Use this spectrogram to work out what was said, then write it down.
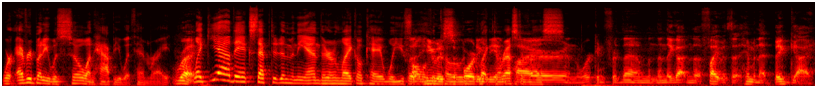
where everybody was so unhappy with him, right? Right. Like, yeah, they accepted him in the end. They're like, okay, well, you But follow he the was code supporting like the, the, rest of empire us. and working for them, and then they got into a fight with the, him and that big guy.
